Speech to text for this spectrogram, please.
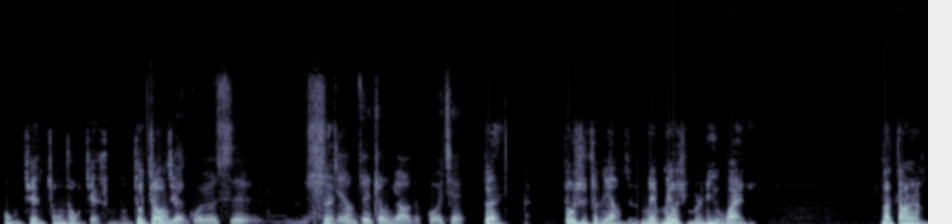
总见总统见什么东西都交接。美国又是世界上最重要的国家，对，都是这个样子，没没有什么例外的。那当然，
